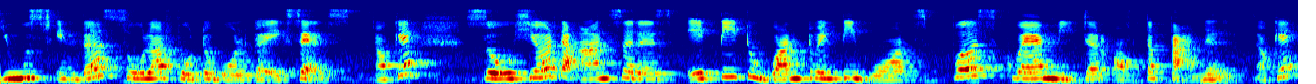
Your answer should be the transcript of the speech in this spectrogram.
used in the solar photovoltaic cells. Okay, so here the answer is 80 to 120 watts per square meter of the panel. Okay,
